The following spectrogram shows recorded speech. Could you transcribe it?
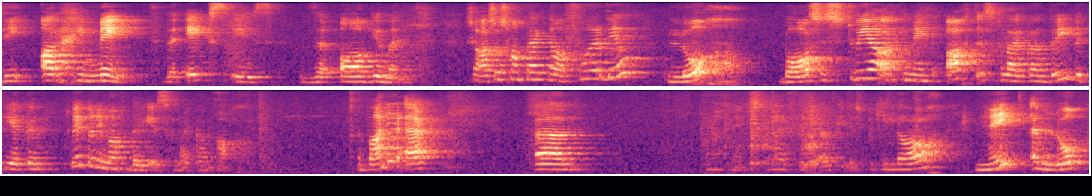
die argument. The x is the argument. So as ons gaan kyk na 'n voorbeeld, log basis 2 argument 8 is gelyk aan 3 beteken 2 tot die mag 3 is gelyk aan 8. Wanneer ek ehm um, net skryf vir die ouetjie, dis bietjie laag, net 'n log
